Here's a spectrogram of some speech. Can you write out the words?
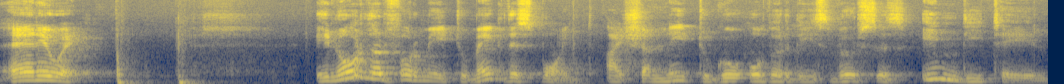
Anyway, in order for me to make this point, I shall need to go over these verses in detail,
